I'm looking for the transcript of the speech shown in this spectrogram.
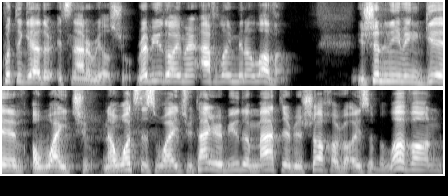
put together, it's not a real shoe. Rabbi min alavan. You shouldn't even give a white shoe. Now, what's this white shoe? Tanya Rabbi mater b'shachar v'oisa b'lavan.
